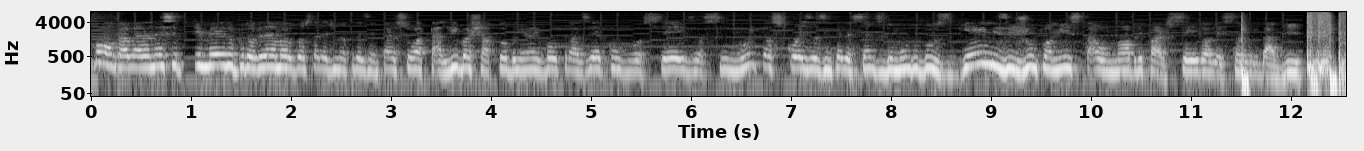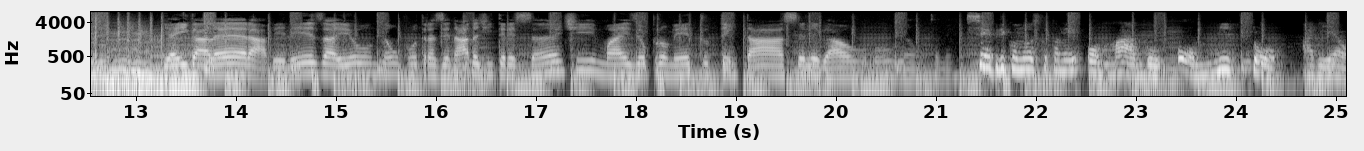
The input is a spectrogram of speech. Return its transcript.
Bom, galera, nesse primeiro programa eu gostaria de me apresentar. Eu sou a Taliba Chateaubriand e vou trazer com vocês assim muitas coisas interessantes do mundo dos games e junto a mim está o nobre parceiro Alessandro Davi. E aí, galera, beleza? Eu não vou trazer nada de interessante, mas eu prometo tentar ser legal ou não. Sempre conosco também o mago, o mito, Ariel.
